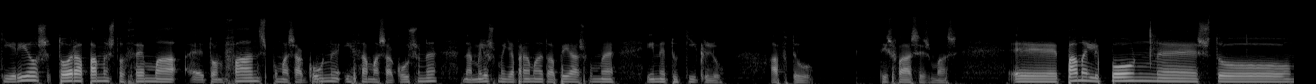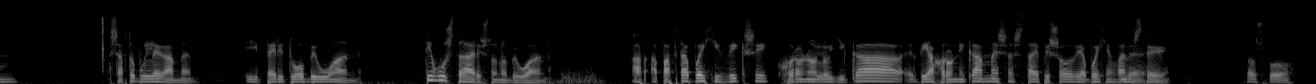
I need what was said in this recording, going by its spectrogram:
Κυρίως τώρα πάμε στο θέμα ε, των fans που μας ακούνε ή θα μας ακούσουν, να μιλήσουμε για πράγματα τα οποία ας πούμε είναι του κύκλου αυτού της φάσης μας. Ε, πάμε λοιπόν ε, στο... σε αυτό που λέγαμε, η περί του Obi-Wan. Τι γουστάρεις στον Obi-Wan? Α- από αυτά που έχει δείξει χρονολογικά, διαχρονικά μέσα στα επεισόδια που έχει εμφανιστεί. Θα σου πω.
